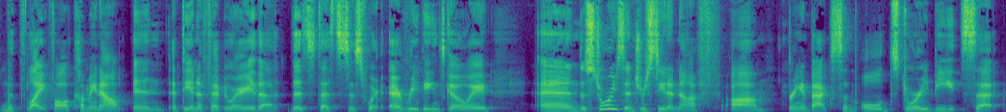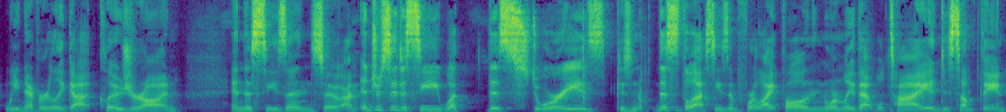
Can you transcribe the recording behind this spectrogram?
with Lightfall coming out in at the end of February that that's that's just where everything's going, and the story's interesting enough. Um, bringing back some old story beats that we never really got closure on in this season. So I'm interested to see what this story is because this is the last season before Lightfall, and normally that will tie into something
